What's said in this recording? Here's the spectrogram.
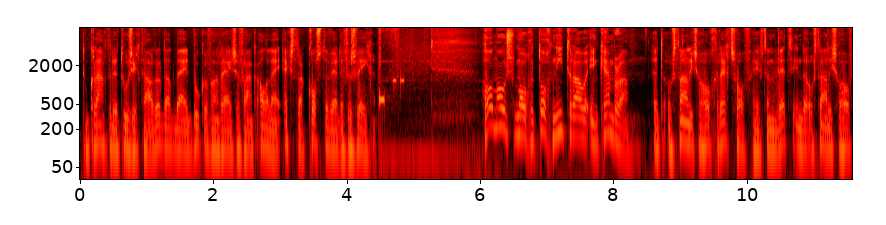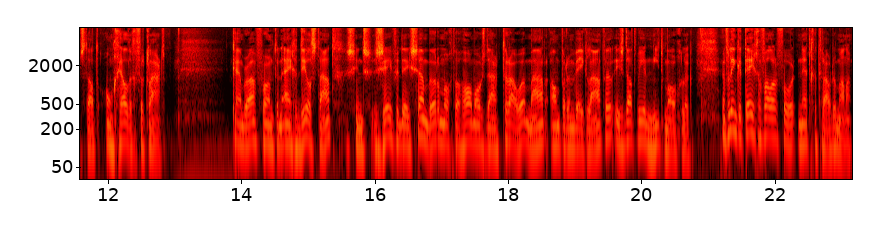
Toen klaagde de toezichthouder dat bij het boeken van reizen vaak allerlei extra kosten werden verzwegen. Homo's mogen toch niet trouwen in Canberra. Het Australische Hooggerechtshof heeft een wet in de Australische hoofdstad ongeldig verklaard. Canberra vormt een eigen deelstaat. Sinds 7 december mochten homo's daar trouwen, maar amper een week later is dat weer niet mogelijk. Een flinke tegenvaller voor net getrouwde mannen.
